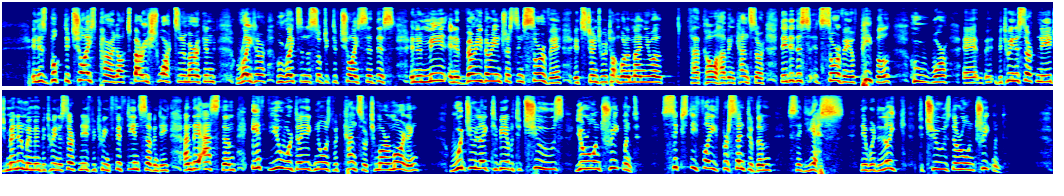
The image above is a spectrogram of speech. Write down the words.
In his book, The Choice Paradox, Barry Schwartz, an American writer who writes on the subject of choice, said this in a, in a very, very interesting survey. It's strange we were talking about Emmanuel Falcao having cancer, they did this survey of people who were uh, between a certain age, men and women between a certain age, between 50 and 70, and they asked them, if you were diagnosed with cancer tomorrow morning, would you like to be able to choose your own treatment? 65% of them said yes they would like to choose their own treatment.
